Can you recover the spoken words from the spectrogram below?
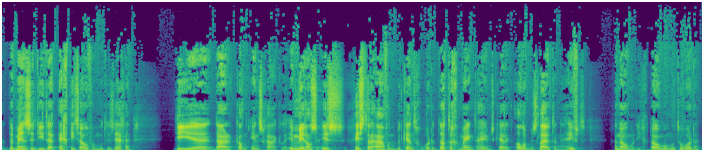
de mensen die daar echt iets over moeten zeggen, die daar kan inschakelen. Inmiddels is gisteravond bekend geworden dat de gemeente Heemskerk alle besluiten heeft genomen die genomen moeten worden.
